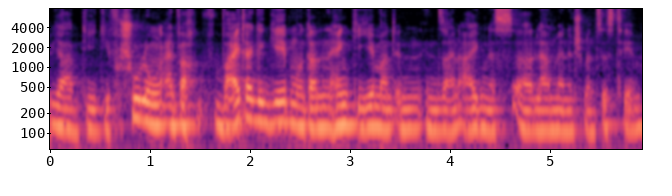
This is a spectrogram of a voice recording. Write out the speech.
ja, die, die Schulung Empfehlungen einfach weitergegeben und dann hängt die jemand in, in sein eigenes äh, Lernmanagementsystem.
